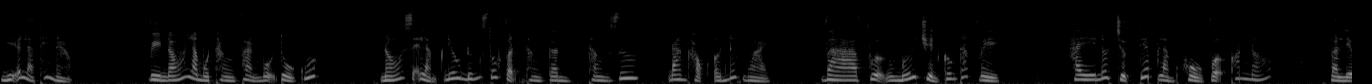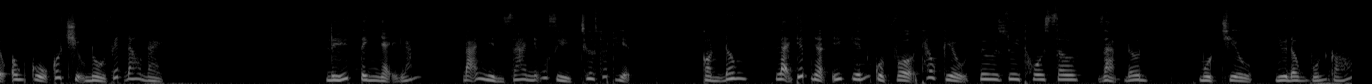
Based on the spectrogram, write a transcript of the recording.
Nghĩa là thế nào? Vì nó là một thằng phản bội tổ quốc. Nó sẽ làm điêu đứng số phận thằng Cần, thằng Dư đang học ở nước ngoài. Và Phượng mới chuyển công tác về. Hay nó trực tiếp làm khổ vợ con nó. Và liệu ông cụ có chịu nổi vết đau này? Lý tinh nhạy lắm, đã nhìn ra những gì chưa xuất hiện. Còn Đông lại tiếp nhận ý kiến của vợ theo kiểu tư duy thô sơ, giản đơn, một chiều như Đông vốn có.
